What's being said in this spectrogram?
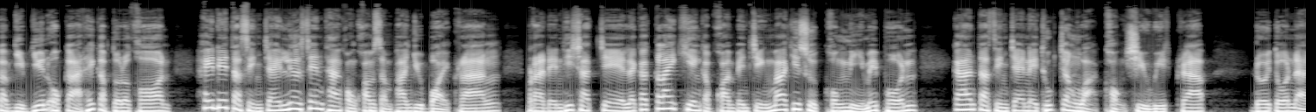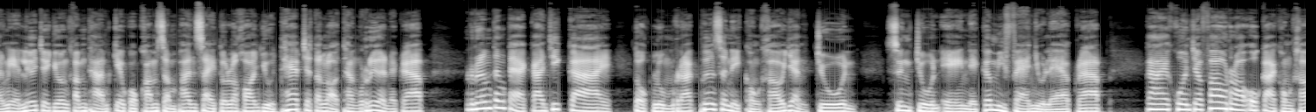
กับหยิบยื่นโอกาสให้กับตัวละคร ให้ได้ตัดสินใจเลือกเส้นทางของความสัมพันธ์อยู่บ่อยครั้ง ประเด็นที่ชัดเจนและก็ใกล้เคียงกับความเป็นจริงมากที่สุดคงหนีไม่พ้น การตัดสินใจในทุกจังหวะของชีวิตครับ โดยตัวหนังเนี่ยเลือกจะโยนคำถามเกี่ยวกับความสัมพันธ์ใส่ตัวละครอยู่แทบจะตลอดทั้งเรื่องนะครับ เริ่มตั้งแต่การที่กาย ตกหลุมรักเพื่อนสนิทของเขาอย่างจูน ซึ่งจูนเองเนี่ยก็มีแฟนอยู่แล้วครับ กายควรจะเฝ้ารอโอกาสของเขา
